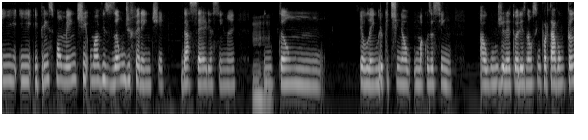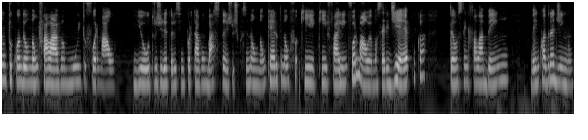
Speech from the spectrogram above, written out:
e, e, e principalmente uma visão diferente da série, assim, né? Uhum. Então, eu lembro que tinha uma coisa assim, alguns diretores não se importavam tanto quando eu não falava muito formal e outros diretores se importavam bastante, tipo assim, não, não quero que não que, que fale informal, é uma série de época, então você tem que falar bem bem quadradinho.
